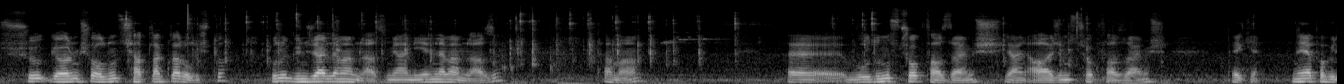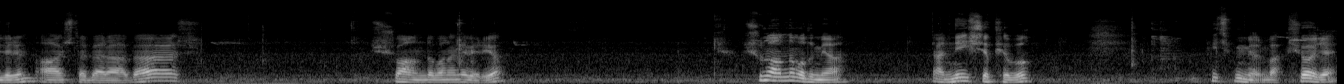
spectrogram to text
Şu görmüş olduğunuz çatlaklar oluştu. Bunu güncellemem lazım. Yani yenilemem lazım. Tamam. Ee, wood'umuz çok fazlaymış. Yani ağacımız çok fazlaymış. Peki. Ne yapabilirim ağaçla beraber? Şu anda bana ne veriyor? Şunu anlamadım ya. Yani ne iş yapıyor bu? Hiç bilmiyorum. Bak şöyle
